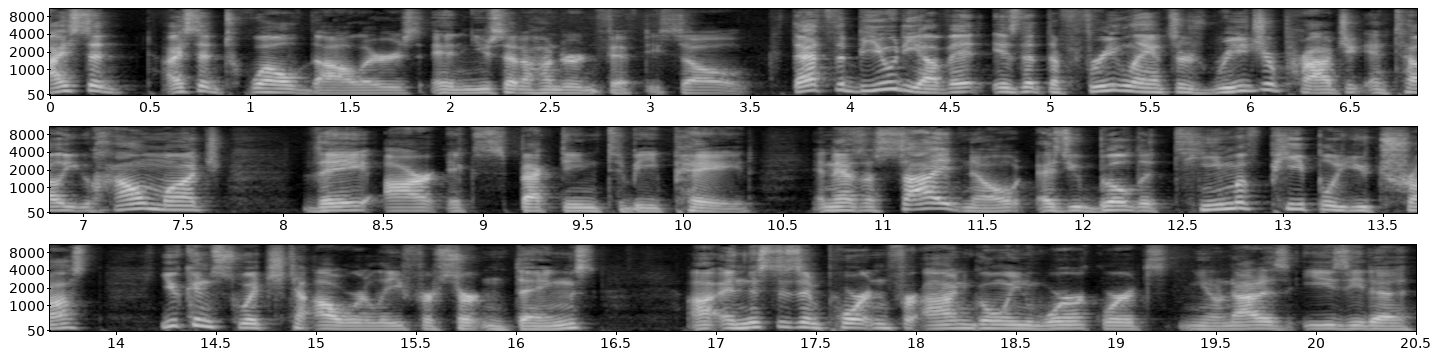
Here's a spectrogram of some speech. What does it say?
I said, I said $12 and you said 150. So that's the beauty of it is that the freelancers read your project and tell you how much they are expecting to be paid. And as a side note, as you build a team of people you trust, you can switch to hourly for certain things. Uh, and this is important for ongoing work where it's you know not as easy to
